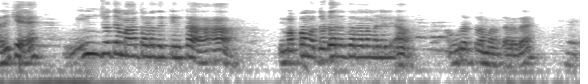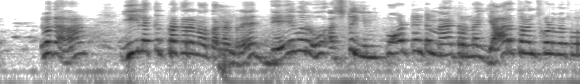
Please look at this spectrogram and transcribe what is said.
ಅದಕ್ಕೆ ನಿನ್ ಜೊತೆ ಮಾತಾಡೋದಕ್ಕಿಂತ ನಿಮ್ಮ ಅಪ್ಪ ಅಮ್ಮ ದೊಡ್ಡವ್ರ ಹತ್ರ ಮನೇಲಿ? ಹ ಅವ್ರ ಹತ್ರ ಮಾತಾಡಿದ್ರೆ ಇವಾಗ ಈ ಲೆಕ್ಕದ ಪ್ರಕಾರ ನಾವು ತಗೊಂಡ್ರೆ ದೇವರು ಅಷ್ಟು ಇಂಪಾರ್ಟೆಂಟ್ ಮ್ಯಾಟರ್ನ ಯಾರ ಹತ್ರ ಹಂಚ್ಕೊಳ್ಬೇಕು?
